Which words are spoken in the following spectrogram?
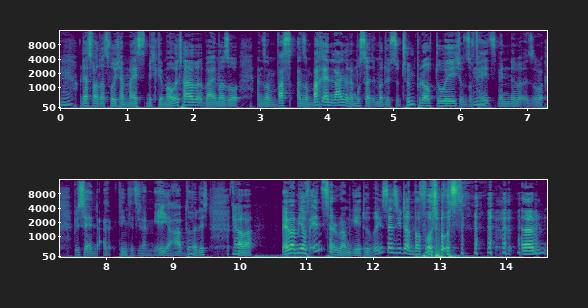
mhm. Und das war das, wo ich am meisten mich gemault habe. War immer so an so einem, Was, an so einem Bach entlang und da musst du halt immer durch so Tümpel auch durch und so Mhm. Felswände. So bisschen, also klingt jetzt wieder mega abenteuerlich. Ja. Aber wer bei mir auf Instagram geht übrigens, der sieht da ein paar Fotos. ähm,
